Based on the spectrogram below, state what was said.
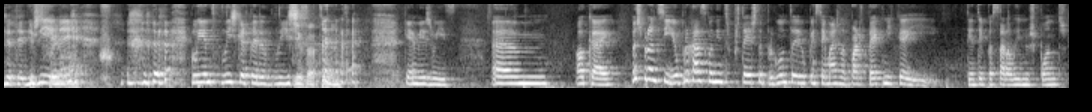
Eu até dizia, né? cliente feliz, carteira feliz. Exatamente. que é mesmo isso. Hum, ok. Mas pronto, sim, eu por acaso quando interpretei esta pergunta eu pensei mais na parte técnica e tentei passar ali nos pontos.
